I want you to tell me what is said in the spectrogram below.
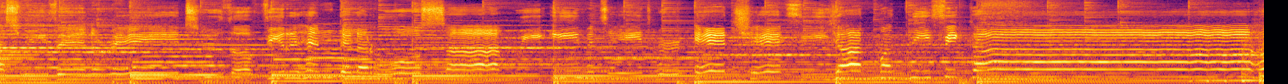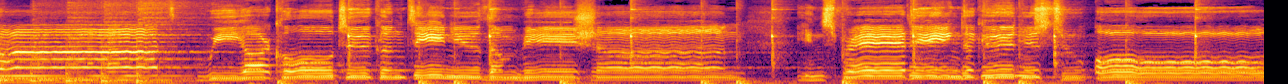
As we venerate to the Virgen de la Rosa, we imitate her Ecce Fiat Magnificat. To continue the mission in spreading the good news to all.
